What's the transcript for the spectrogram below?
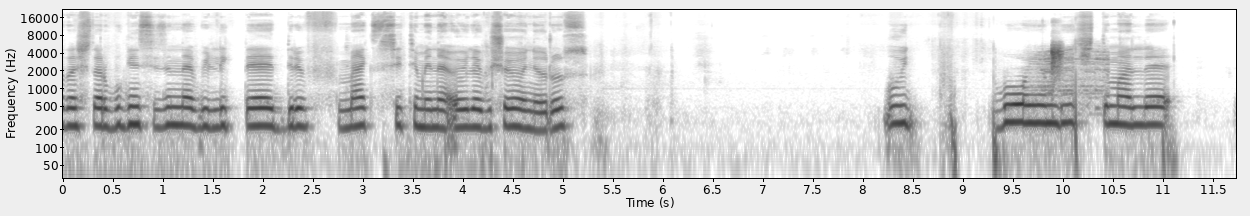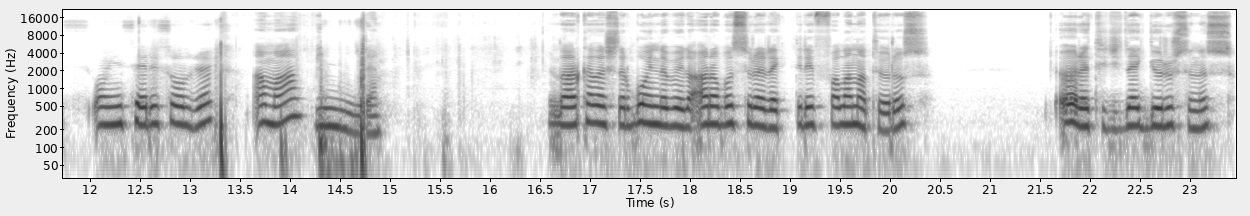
arkadaşlar bugün sizinle birlikte Drift Max City mi ne öyle bir şey oynuyoruz. Bu bu oyun büyük ihtimalle oyun serisi olacak ama bilmiyorum. Şimdi arkadaşlar bu oyunda böyle araba sürerek drift falan atıyoruz. Öğreticide görürsünüz.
